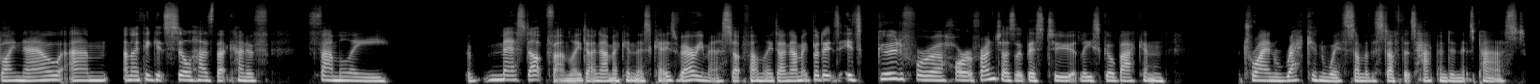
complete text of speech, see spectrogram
by now. Um, and I think it still has that kind of family messed up family dynamic in this case, very messed up family dynamic. But it's it's good for a horror franchise like this to at least go back and try and reckon with some of the stuff that's happened in its past.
